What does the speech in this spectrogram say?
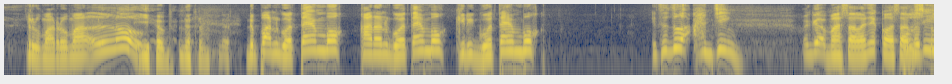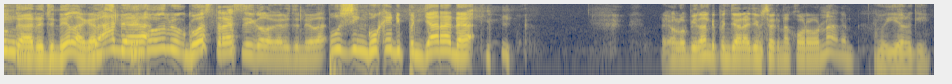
rumah-rumah lo. Iya benar-benar. Depan gue tembok, kanan gue tembok, kiri gue tembok. Itu tuh anjing. Enggak masalahnya kosan lu tuh nggak ada jendela kan? Nggak ada. Itu gue stres sih kalau nggak ada jendela. Pusing gue kayak di penjara dah. Ya, kalau bilang di penjara aja bisa kena corona kan? Oh iya lagi.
